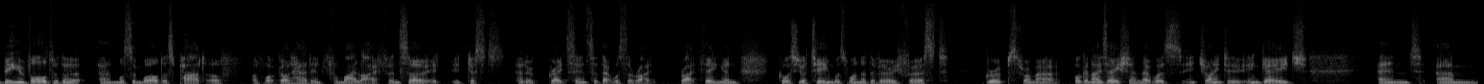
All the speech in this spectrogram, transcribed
being involved with the uh, muslim world was part of of what god had in for my life and so it it just had a great sense that that was the right right thing and of course your team was one of the very first groups from our organization that was in trying to engage and um,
